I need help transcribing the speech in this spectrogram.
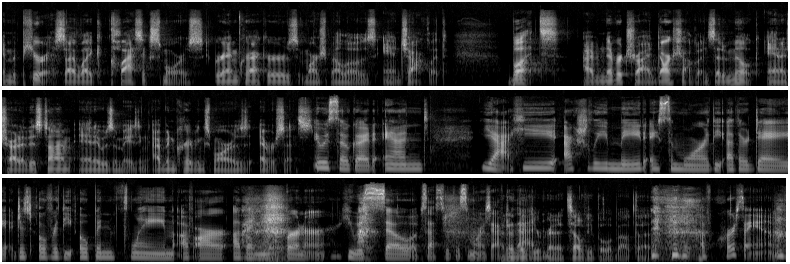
am a purist. I like classic s'mores, graham crackers, marshmallows, and chocolate. But I've never tried dark chocolate instead of milk, and I tried it this time, and it was amazing. I've been craving s'mores ever since. It was so good, and yeah, he actually made a s'more the other day just over the open flame of our oven burner. He was so obsessed with the s'mores after that. I didn't that. think you were going to tell people about that. of course I am.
